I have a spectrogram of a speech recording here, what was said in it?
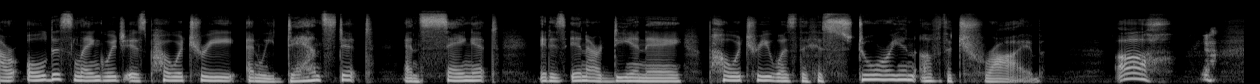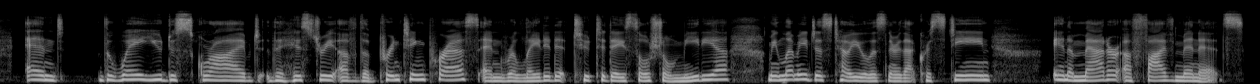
our oldest language is poetry, and we danced it and sang it. It is in our DNA. Poetry was the historian of the tribe. Oh, yeah. and the way you described the history of the printing press and related it to today's social media. I mean, let me just tell you, listener, that Christine, in a matter of five minutes,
